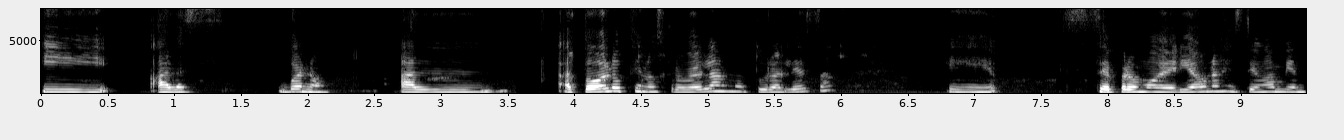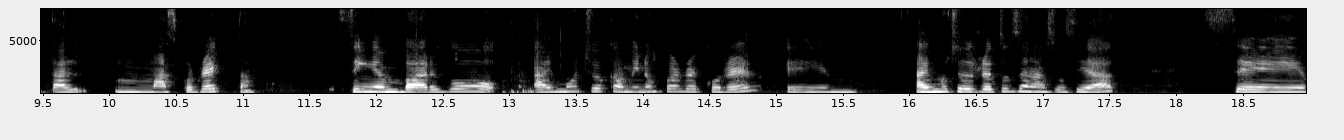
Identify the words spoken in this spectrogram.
y a las, bueno, al, a todo lo que nos provee la naturaleza, eh, se promovería una gestión ambiental más correcta. Sin embargo, hay mucho camino por recorrer, eh, hay muchos retos en la sociedad. Se,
